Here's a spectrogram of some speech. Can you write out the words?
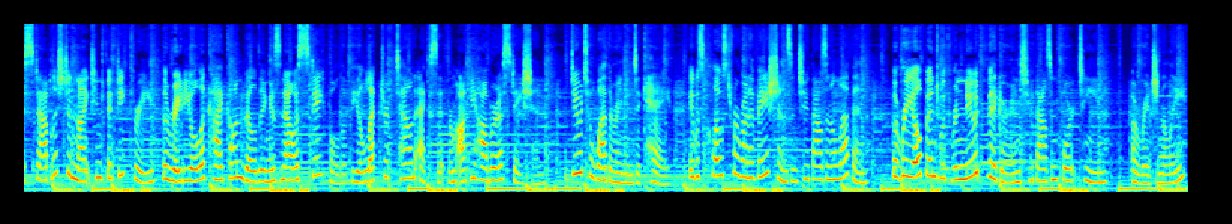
Established in 1953, the Radiola Kaikon building is now a staple of the Electric Town exit from Akihabara Station. Due to weathering and decay, it was closed for renovations in 2011, but reopened with renewed vigor in 2014. Originally,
